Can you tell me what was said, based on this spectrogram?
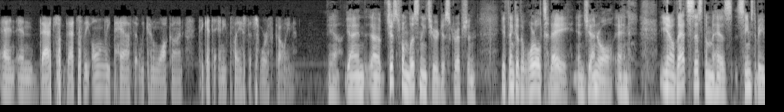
and and that's that's the only path that we can walk on to get to any place that's worth going. Yeah, yeah, and uh, just from listening to your description, you think of the world today in general, and you know that system has seems to be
